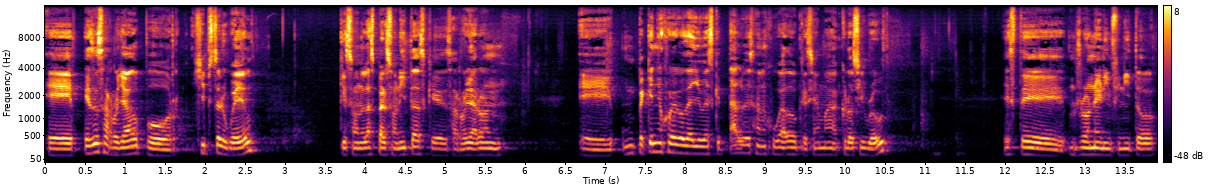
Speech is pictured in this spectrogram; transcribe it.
Eh, es desarrollado por Hipster Whale, que son las personitas que desarrollaron eh, un pequeño juego de iOS que tal vez han jugado que se llama Crossy Road. Este runner infinito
